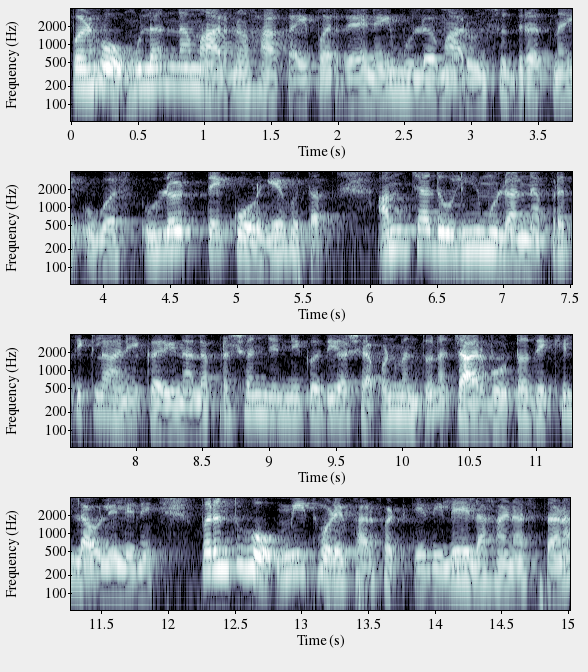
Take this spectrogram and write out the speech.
पण हो मुलांना मारणं हा काही पर्याय नाही. मुलं मारून सुधरत नाही. उगस उलट ते कोडगे होतात. आमच्या दोन्ही मुलांना प्रतीकला आणि करीनाला प्रशांतजींनी कधी असे आपण म्हणतो ना चार बोटं देखील लावलेले नाही. परंतु हो मी थोडेफार फटके दिले लहान असताना.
